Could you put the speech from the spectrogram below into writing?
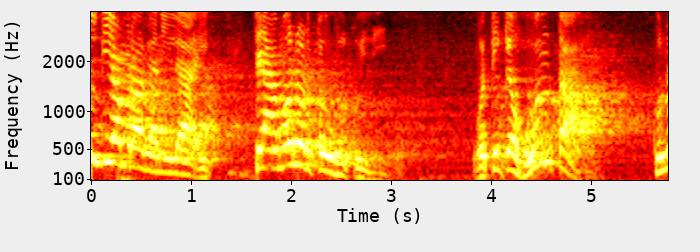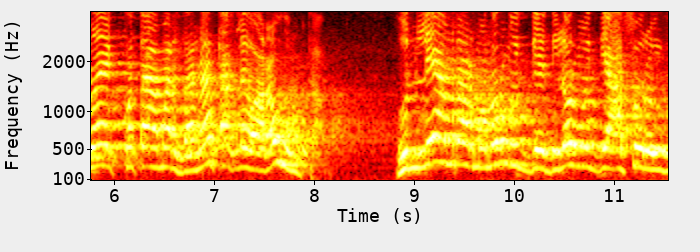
যদি আমরা জানিলাই তে আমলর তৌফিক হয়ে যাইব গতিকে শুনতাম কোনো এক কথা আমার জানা থাকলেও আরও শুনতাম শুনলে আমরা মনের মধ্যে দিলর মধ্যে আসর হইব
